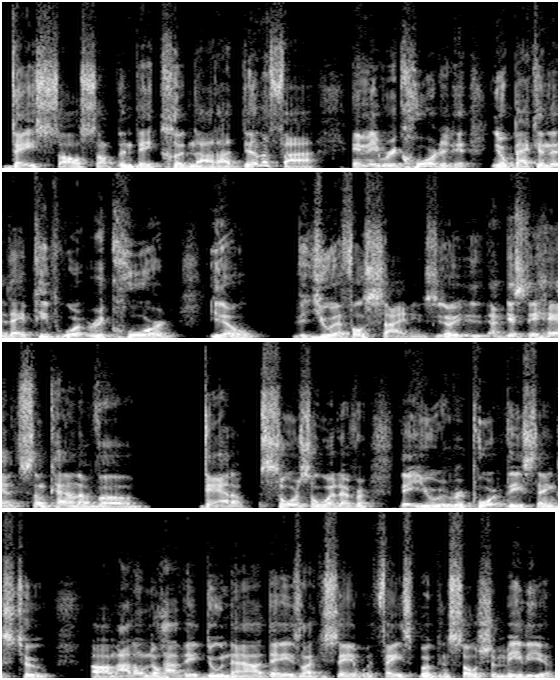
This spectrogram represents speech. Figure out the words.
they saw something they could not identify and they recorded it. You know, back in the day, people would record, you know, the UFO sightings. You know, I guess they had some kind of uh, data source or whatever that you would report these things to. Um, I don't know how they do nowadays, like you said, with Facebook and social media,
